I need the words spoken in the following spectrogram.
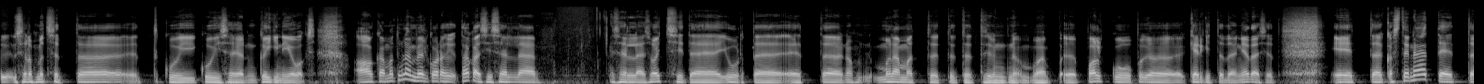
selles mõttes, et, et kui, kui see on kõigini jõuaks, aga ma tulen veel korra tagasi selle äh, selle sotside juurde, et äh, noh, mõlemad, et, et, et no, palku äh, kergitada ja nii edasi, et et kas te näete, et,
